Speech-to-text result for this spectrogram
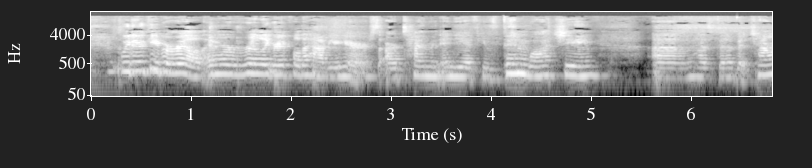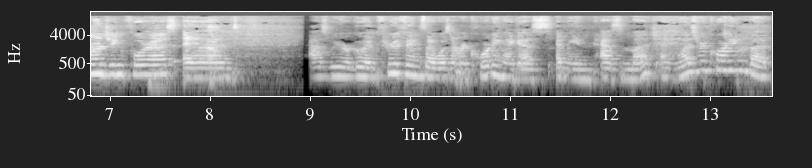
we do keep it real, and we're really grateful to have you here. So our time in India, if you've been watching, um, has been a bit challenging for us. And as we were going through things, I wasn't recording, I guess. I mean, as much. I was recording, but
